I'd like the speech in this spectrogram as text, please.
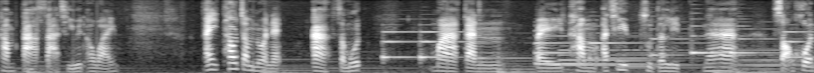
ทำตาสาชีวิตเอาไว้ ไอ้เท่าจำนวนเนี่ยอะสมมติมากันไปทำอาชีพสุจริตนะฮะสองคน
